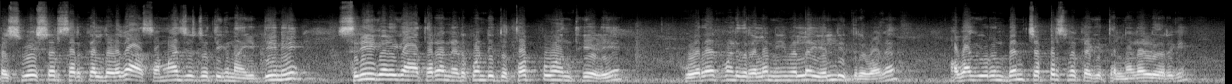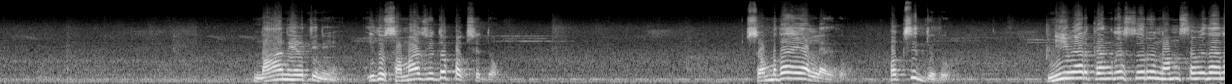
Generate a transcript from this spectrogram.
ಬಸವೇಶ್ವರ ಸರ್ಕಲ್ದೊಳಗೆ ಆ ಸಮಾಜದ ಜೊತೆಗೆ ನಾ ಇದ್ದೀನಿ. ಶ್ರೀಗಳಿಗೆ ಆ ಥರ ನಡ್ಕೊಂಡಿದ್ದು ತಪ್ಪು ಅಂಥೇಳಿ ಹೋರಾಟ ಮಾಡಿದ್ರಲ್ಲ ನೀವೆಲ್ಲ ಎಲ್ಲಿದ್ರಿ ಇವಾಗ ಅವಾಗ ಇವ್ರನ್ನ ಬೆನ್ನು ಚಪ್ಪರಿಸ್ಬೇಕಾಗಿತ್ತಲ್ಲ ನಡಳಿಯವರಿಗೆ? ನಾನು ಹೇಳ್ತೀನಿ, ಇದು ಸಮಾಜದ್ದು ಪಕ್ಷದ್ದು. ಸಮುದಾಯ ಅಲ್ಲ ಇದು, ಪಕ್ಷದ್ದು ನೀವ್ಯಾರು ಕಾಂಗ್ರೆಸ್ದವರು ನಮ್ಮ ಸಂವಿಧಾನ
